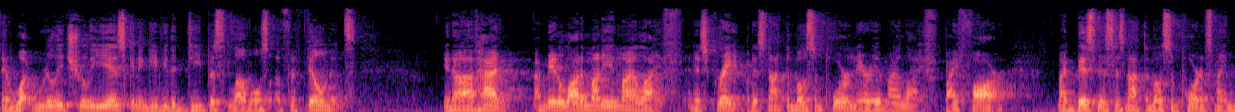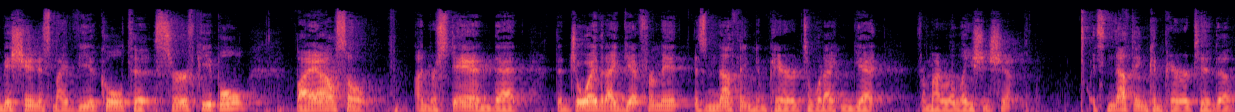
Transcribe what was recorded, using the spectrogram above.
and what really truly is going to give you the deepest levels of fulfillment. You know, I've had, I've made a lot of money in my life, and it's great, but it's not the most important area of my life by far. My business is not the most important. It's my mission, it's my vehicle to serve people. But I also understand that the joy that I get from it is nothing compared to what I can get from my relationship. It's nothing compared to the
